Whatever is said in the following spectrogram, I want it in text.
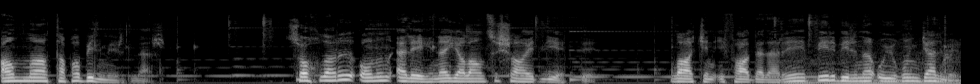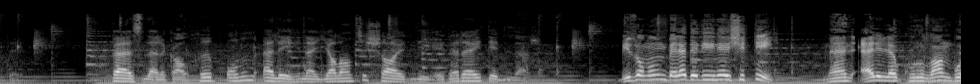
amma tapa bilmirdilər. Çoxları onun əleyhinə yalançı şahidlik etdi, lakin ifadələri bir-birinə uyğun gəlmirdi. Bəziləri qalxıb onun əleyhinə yalançı şahidlik edərək dedilər. Biz onun belə dediyini eşitdik. Mən əl ilə qurulan bu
